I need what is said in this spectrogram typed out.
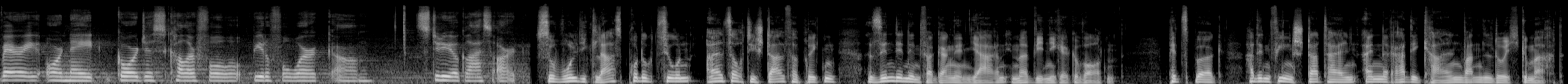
very ornate, gorgeous, colorful, beautiful work. Studio Glass Art. Sowohl die Glasproduktion als auch die Stahlfabriken sind in den vergangenen Jahren immer weniger geworden. Pittsburgh hat in vielen Stadtteilen einen radikalen Wandel durchgemacht.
